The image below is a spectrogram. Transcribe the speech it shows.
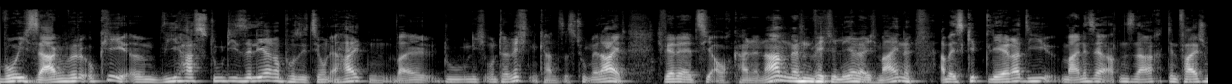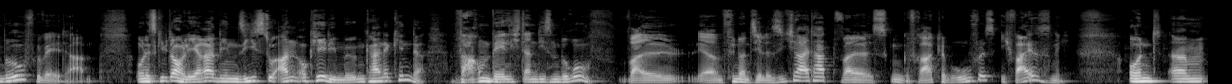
wo ich sagen würde, okay, ähm, wie hast du diese Lehrerposition erhalten? Weil du nicht unterrichten kannst. Es tut mir leid. Ich werde jetzt hier auch keine Namen nennen, welche Lehrer ich meine, aber es gibt Lehrer, die meines Erachtens nach den falschen Beruf gewählt haben. Und es gibt auch Lehrer, denen siehst du an, okay, die mögen keine Kinder. Warum wähle ich dann diesen Beruf? Weil er finanzielle Sicherheit hat, weil es ein gefragter Beruf ist? Ich weiß es nicht. Und ähm,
